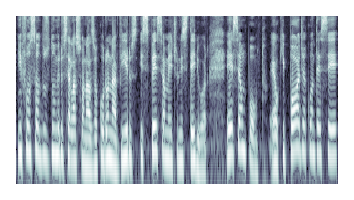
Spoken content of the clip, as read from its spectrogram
em função dos números relacionados ao coronavírus, especialmente no exterior. Esse é um ponto, é o que pode acontecer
